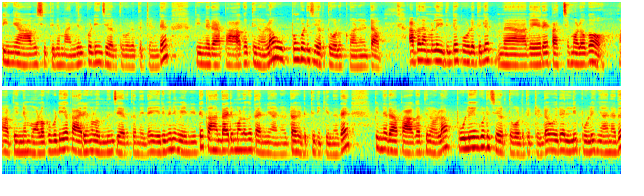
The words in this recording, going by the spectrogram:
പിന്നെ ആവശ്യത്തിന് മഞ്ഞൾപ്പൊടിയും ചേർത്ത് കൊടുത്തിട്ടുണ്ട്. പിന്നെ പാകത്തിനുള്ള ഉപ്പും കൂടി ചേർത്ത് കൊടുക്കുകയാണ് കേട്ടോ. അപ്പോൾ നമ്മൾ ഇതിന്റെ കൂട്ടത്തിൽ വേറെ പച്ചമുളകോ പിന്നെ മുളക് പൊടിയോ കാര്യങ്ങളൊന്നും ചേർക്കുന്നില്ല. എരിവിന് വേണ്ടിയിട്ട് കാന്താരി മുളക് തന്നെയാണ് കേട്ടോ എടുത്തിരിക്കുന്നത്. പിന്നെ ഇതാ പാകത്തിനുള്ള പുളിയും കൂടി ചേർത്ത് കൊടുത്തിട്ടുണ്ട്. ഒരു അല്ലി പുളി ഞാനത്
